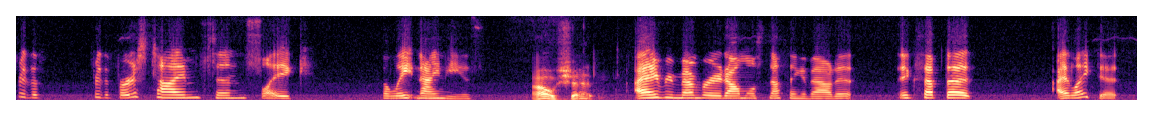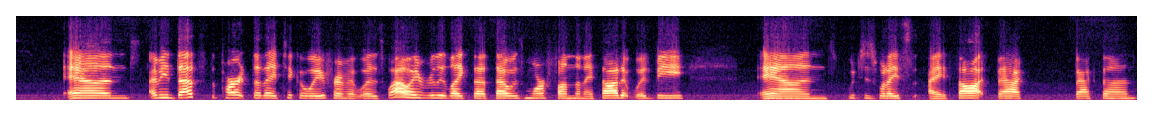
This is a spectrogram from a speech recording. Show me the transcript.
for the for the first time since like the late '90s. Oh shit! I remembered almost nothing about it, except that I liked it. And I mean, that's the part that I took away from it was, wow, I really liked that. That was more fun than I thought it would be, and which is what I, I thought back back then.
